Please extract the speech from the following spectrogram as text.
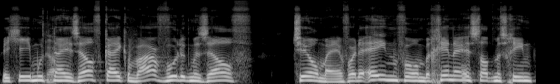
Weet je, je moet Ja. naar jezelf kijken, waar voel ik mezelf chill mee. En voor de een, voor een beginner, is dat misschien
